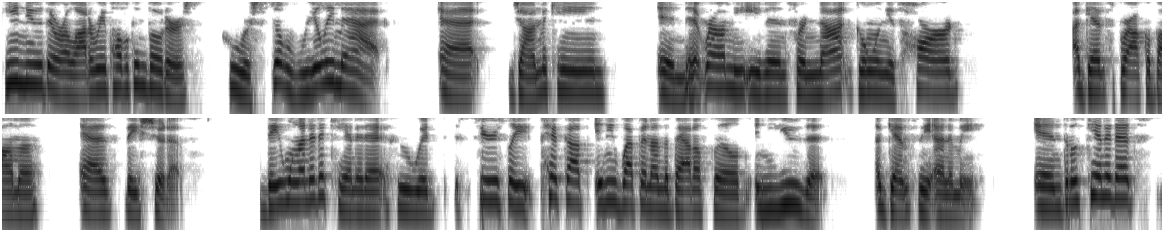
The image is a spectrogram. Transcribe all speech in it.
He knew there were a lot of Republican voters who were still really mad at John McCain and Mitt Romney, even for not going as hard against Barack Obama as they should have. They wanted a candidate who would seriously pick up any weapon on the battlefield and use it against the enemy. And those candidates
